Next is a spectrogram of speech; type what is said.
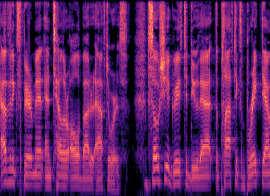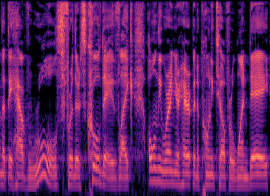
as an experiment and tell her all about it afterwards. So she agrees to do that. The plastics break down that they have rules for their school days, like only wearing your hair up in a ponytail for one day.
